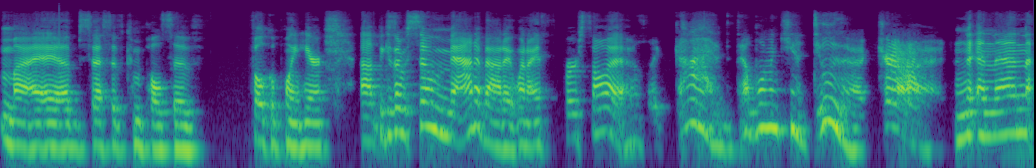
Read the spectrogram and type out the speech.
my obsessive compulsive focal point here. Uh, because I was so mad about it when I first saw it. I was like, God, that woman can't do that. God. And, and then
